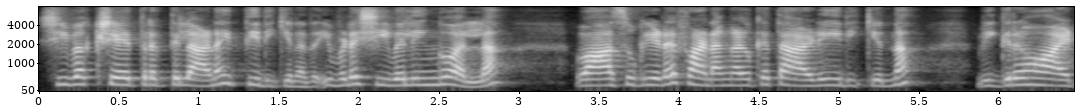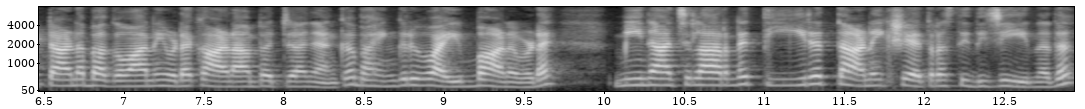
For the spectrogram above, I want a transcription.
ശിവക്ഷേത്രത്തിലാണ് എത്തിയിരിക്കുന്നത്. ഇവിടെ ശിവലിംഗം അല്ല. വാസുകിയുടെ ഫണങ്ങൾക്ക് താഴെയിരിക്കുന്ന വിഗ്രഹമായിട്ടാണ് ഭഗവാനെ ഇവിടെ കാണാൻ പറ്റുക. ഞങ്ങൾക്ക് ഭയങ്കര വൈബാണ് ഇവിടെ. മീനാച്ചിലാറിന്റെ തീരത്താണ് ഈ ക്ഷേത്രം സ്ഥിതി ചെയ്യുന്നത്.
